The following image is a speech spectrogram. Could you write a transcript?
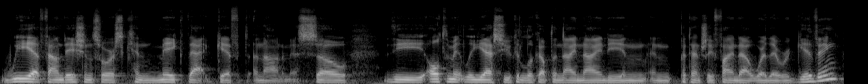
we at Foundation Source can make that gift anonymous. So, the ultimately, yes, you could look up the 990 and, and potentially find out where they were giving.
